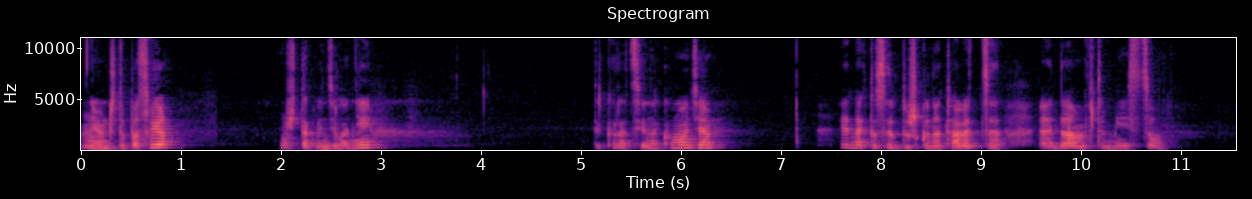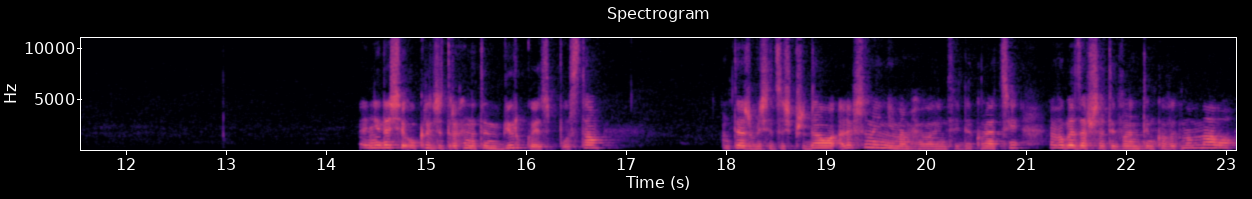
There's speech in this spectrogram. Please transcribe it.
Nie wiem, czy to pasuje. Może tak będzie ładniej. Dekoracje na komodzie. Jednak to serduszko na toaletce e, dałam w tym miejscu. Nie da się ukryć, że trochę na tym biurku jest pusto. Też by się coś przydało, ale w sumie nie mam chyba więcej dekoracji. A w ogóle zawsze tych walentynkowych mam mało,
